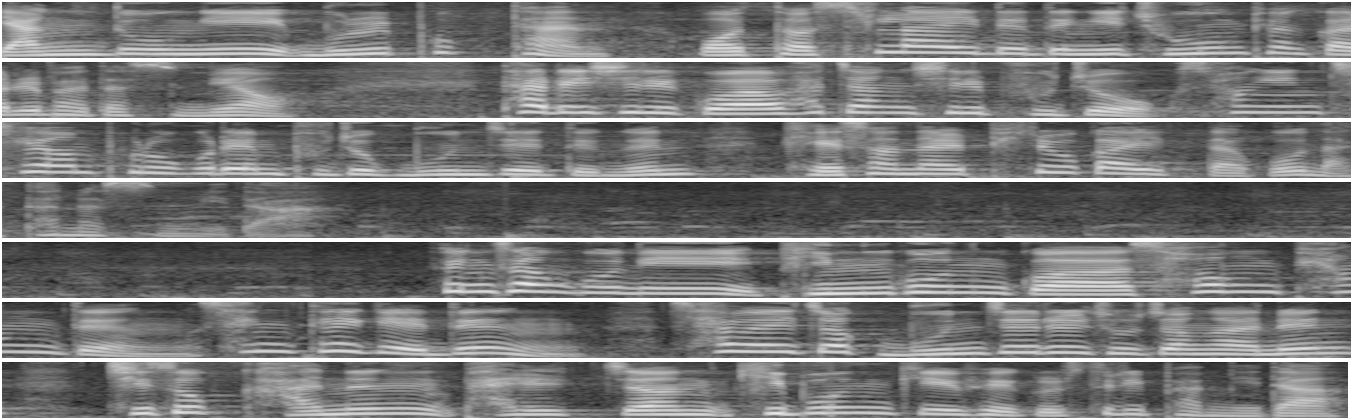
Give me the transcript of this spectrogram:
양동이 물폭탄, 워터 슬라이드 등이 좋은 평가를 받았으며 탈의실과 화장실 부족, 성인 체험 프로그램 부족 문제 등은 개선할 필요가 있다고 나타났습니다. 횡성군이 빈곤과 성평등, 생태계 등 사회적 문제를 조정하는 지속 가능 발전 기본 계획을 수립합니다.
